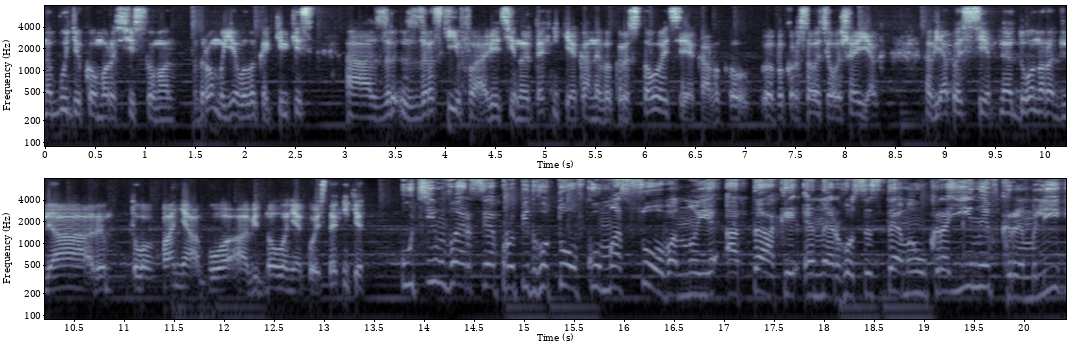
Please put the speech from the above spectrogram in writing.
на будь-якому російському аеродрому є велика кількість зразків авіаційної техніки, яка не використовується, яка використовується лише як в якості донора для ремонтування або відновлення якоїсь техніки. Утім, версія про підготовку масованої атаки енергосистеми України в Кремлі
